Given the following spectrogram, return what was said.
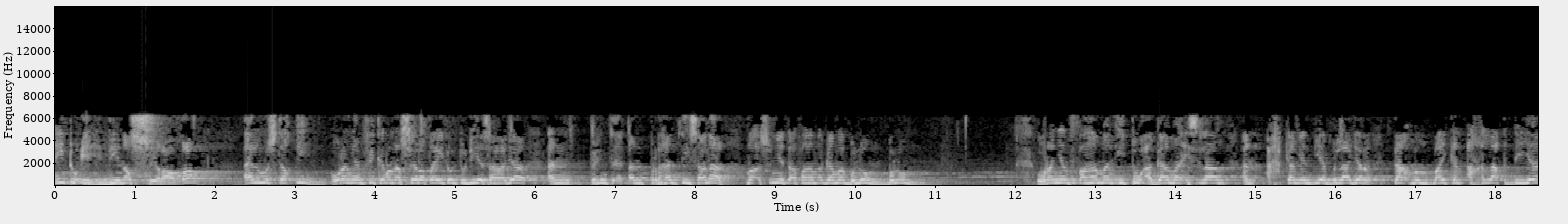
itu ihdinas sirata al-mustaqim. Orang yang fikiran as-sirata itu untuk dia sahaja. An perhenti sana. Maksudnya tak faham agama? Belum belum. Orang yang fahaman itu agama Islam dan ahkam yang dia belajar tak membaikan akhlak dia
